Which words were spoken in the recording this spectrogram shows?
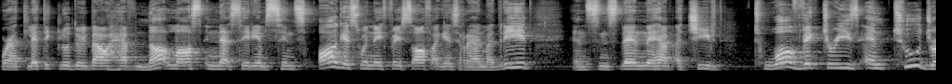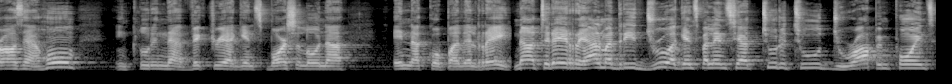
where Athletic Club de Bilbao have not lost in that stadium since August when they faced off against Real Madrid, and since then they have achieved 12 victories and 2 draws at home, including that victory against Barcelona in the Copa del Rey. Now today, Real Madrid drew against Valencia 2-2, dropping points.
